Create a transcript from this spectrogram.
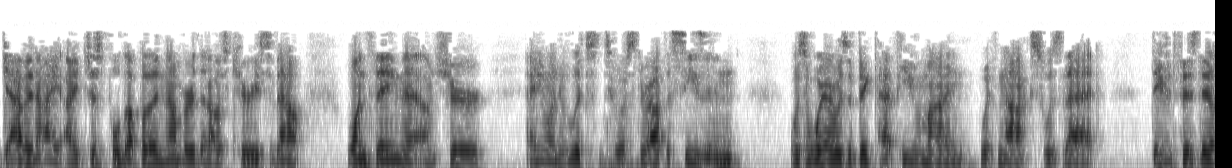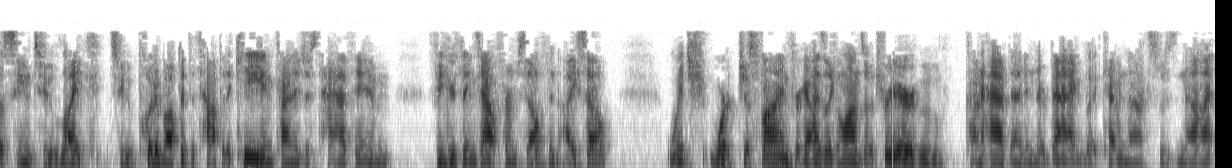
Gavin, I, I just pulled up a number that I was curious about. One thing that I'm sure anyone who listened to us throughout the season was aware was a big pet peeve of mine with Knox was that David Fizdale seemed to like to put him up at the top of the key and kind of just have him figure things out for himself in ISO, which worked just fine for guys like Alonzo Trier who kind of have that in their bag, but Kevin Knox was not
